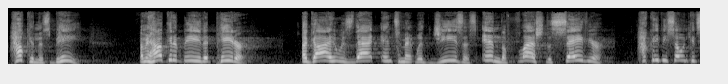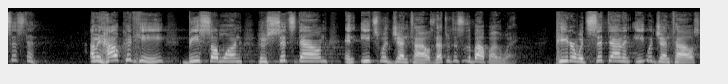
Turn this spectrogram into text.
how can this be? I mean, how could it be that Peter, a guy who was that intimate with Jesus in the flesh, the Savior, how could he be so inconsistent? I mean, how could he be someone who sits down and eats with Gentiles? That's what this is about, by the way. Peter would sit down and eat with Gentiles,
